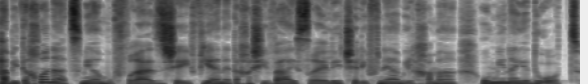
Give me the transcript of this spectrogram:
הביטחון העצמי המופרז שאפיין את החשיבה הישראלית שלפני המלחמה הוא מן הידועות.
